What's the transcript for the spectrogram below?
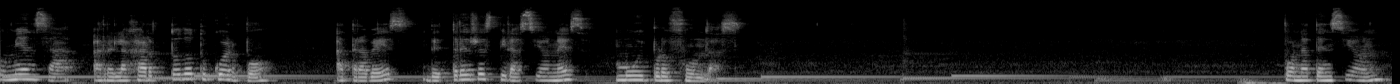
Comienza a relajar todo tu cuerpo a través de tres respiraciones muy profundas. Pon atención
